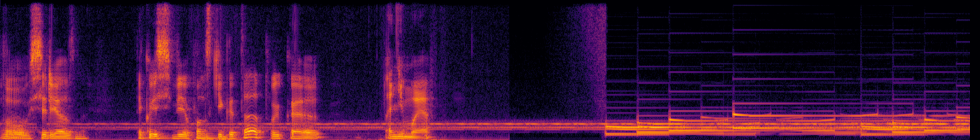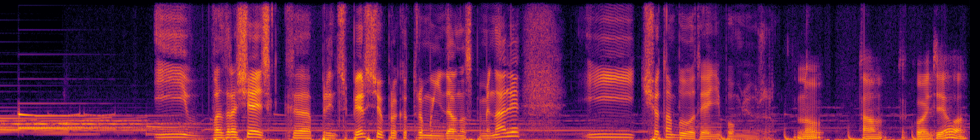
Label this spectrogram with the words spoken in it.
Ну, серьезно. Такой себе японский GTA, только аниме. И возвращаясь к принцу Персию, про который мы недавно вспоминали, и что там было-то, я не помню уже. Ну, там такое дело,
